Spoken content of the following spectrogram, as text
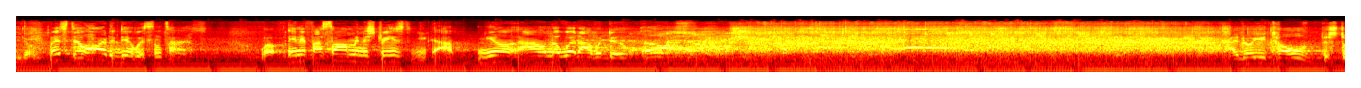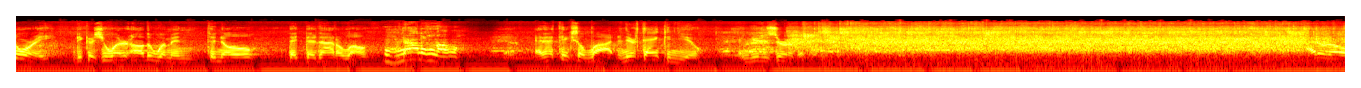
You don't. But it's still hard to deal with sometimes. Well, And if I saw him in the streets, I, you know, I don't know what I would do. Um, I know you told the story because you wanted other women to know that they're not alone. not alone. Yeah. And that takes a lot. And they're thanking you, and you deserve it. I don't know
